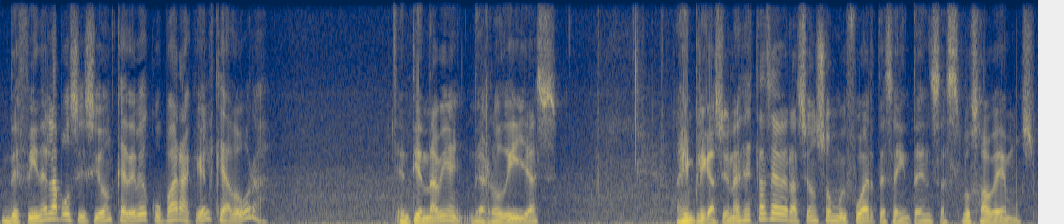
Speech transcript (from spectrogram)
define la posición que debe ocupar aquel que adora. Entienda bien, de rodillas. Las implicaciones de esta aseveración son muy fuertes e intensas, lo sabemos.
